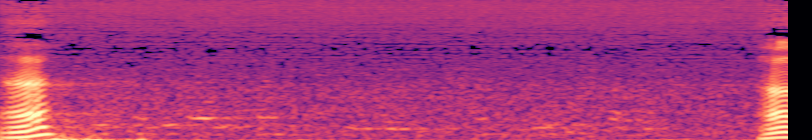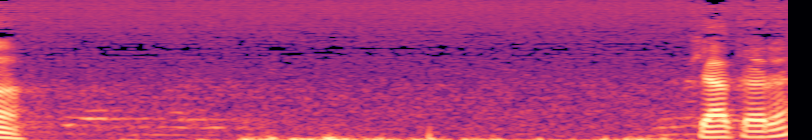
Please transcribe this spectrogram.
हाँ हाँ क्या कह रहे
